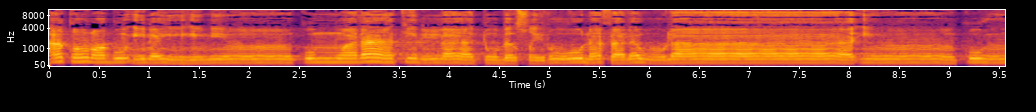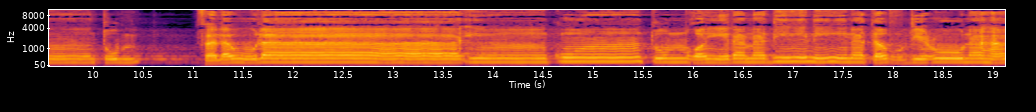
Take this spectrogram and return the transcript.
أقرب إليه منكم ولكن لا تبصرون فلولا إن كنتم فلولا إن كنتم غير مدينين ترجعونها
